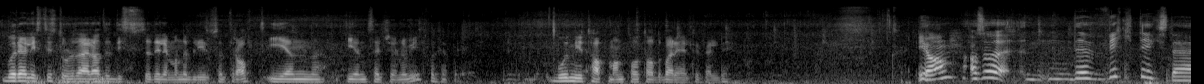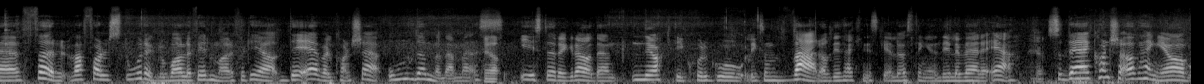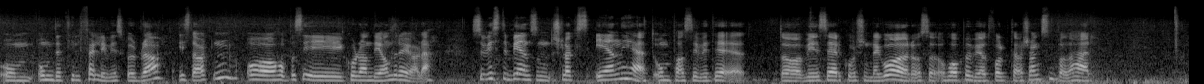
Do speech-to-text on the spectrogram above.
hvor realistisk tror du det er at disse dilemmaene blir sentralt i en, i en selvkjørende bil, f.eks.? Hvor mye taper man på å ta det bare helt tilfeldig? Ja, altså Det viktigste for i hvert fall store globale firmaer for tida, det er vel kanskje omdømmet deres Ja. i større grad enn nøyaktig hvor god liksom, hver av de tekniske løsningene de leverer, er. Ja. Så det er kanskje avhengig av om, om det tilfeldigvis går bra i starten, og håper å si hvordan de andre gjør det. Så hvis det blir en sånn slags enighet om passivitet, og vi ser hvordan det går, og så håper vi at folk tar sjansen på det her,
